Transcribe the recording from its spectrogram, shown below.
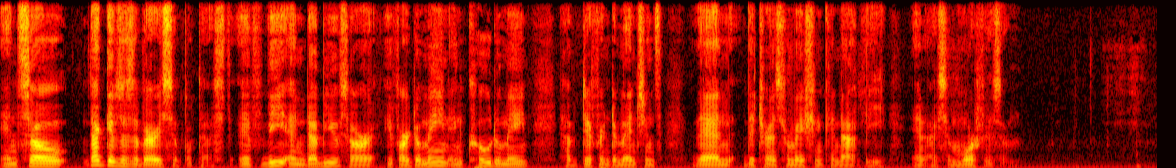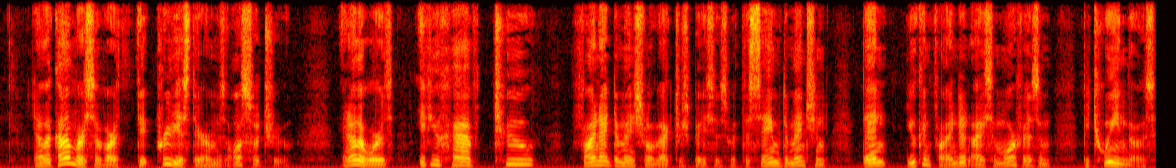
And so that gives us a very simple test. If V and W, so if our domain and codomain have different dimensions, then the transformation cannot be an isomorphism. Now the converse of our th previous theorem is also true. In other words, if you have two finite dimensional vector spaces with the same dimension, then you can find an isomorphism between those,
